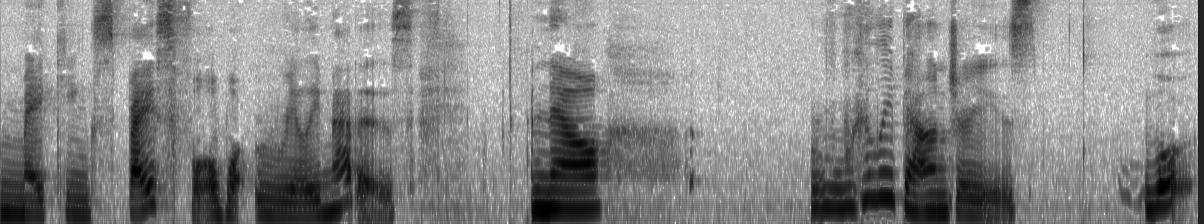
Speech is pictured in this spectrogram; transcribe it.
making space for what really matters. Now, really boundaries. What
